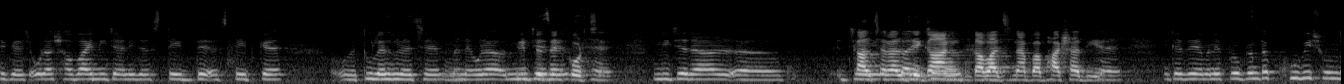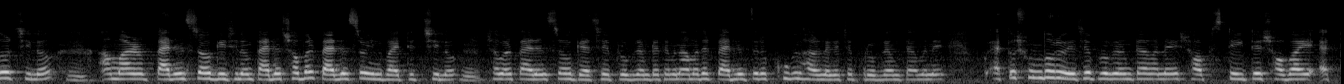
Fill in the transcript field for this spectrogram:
থেকে ওরা সবাই নিজের নিজের স্টেট স্টেটকে তুলে ধরেছে। মানে ওরা নিজেদের করছে। হ্যাঁ, নিজেরা কালচারাল যে গান গাবাজনা বা ভাষা দিয়ে। হ্যাঁ এটা দিয়ে মানে প্রোগ্রামটা খুবই সুন্দর ছিল। আমার প্যারেন্টসরাও গেছিলাম। প্যারেন্টস সবার প্যারেন্টসরাও ইনভাইটেড ছিল। সবার প্যারেন্টসরাও গেছে প্রোগ্রামটাতে মানে আমাদের প্যারেন্টসদেরও খুবই ভালো লেগেছে প্রোগ্রামটা মানে এত সুন্দর হয়েছে প্রোগ্রামটা মানে সব স্টেটে সবাই এত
